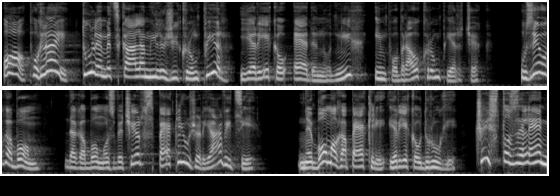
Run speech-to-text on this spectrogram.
O, poglej, tule med skalami leži krompir, je rekel eden od njih in pobral krompirček. Vzel ga bom, da ga bomo zvečer spekli v žrjavici. Ne bomo ga pekli, je rekel drugi. Čisto zelen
